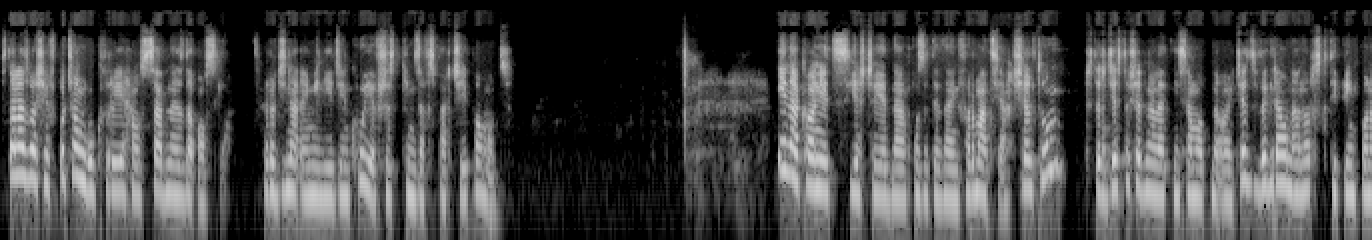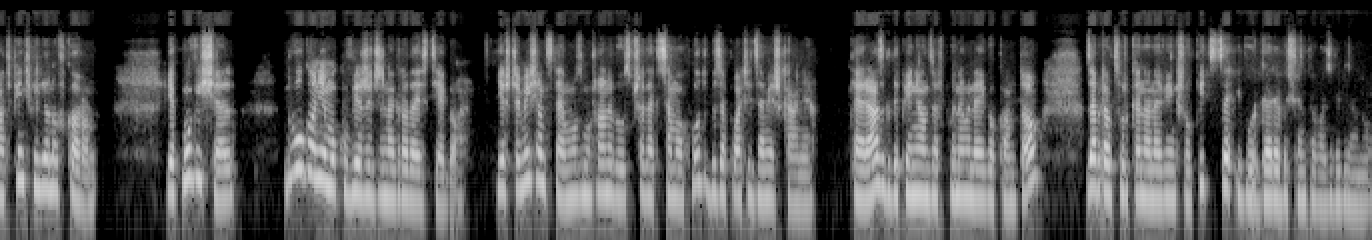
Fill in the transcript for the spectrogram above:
Znalazła się w pociągu, który jechał z Sadnes do Oslo. Rodzina Emilii dziękuję wszystkim za wsparcie i pomoc. I na koniec jeszcze jedna pozytywna informacja. Sheltun, 47-letni samotny ojciec, wygrał na Norsk Tipping ponad 5 milionów koron. Jak mówi Shell, długo nie mógł uwierzyć, że nagroda jest jego. Jeszcze miesiąc temu zmuszony był sprzedać samochód, by zapłacić za mieszkanie. Teraz, gdy pieniądze wpłynęły na jego konto, zabrał córkę na największą pizzę i burgery, by świętować wygraną.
